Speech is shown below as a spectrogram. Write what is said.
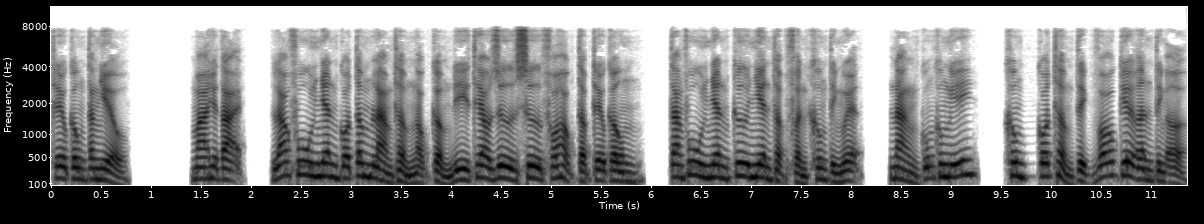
theo công tăng nhiều. Mà hiện tại, lão phu nhân có tâm làm thẩm ngọc cẩm đi theo dư sư phó học tập theo công, tam phu nhân cư nhiên thập phần không tình nguyện, nàng cũng không nghĩ, không có thẩm tịch võ kia ân tình ở,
